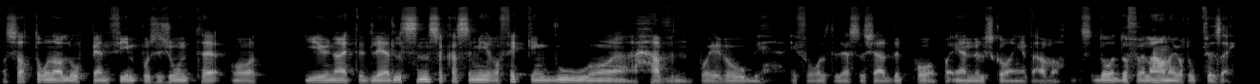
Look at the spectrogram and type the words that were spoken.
og satte Ronaldo opp i en fin posisjon til å gi United ledelsen, så Casemiro fikk en god eh, hevn på Iwobi i forhold til det som skjedde på, på 1-0-skåringen til Everton. Så da, føler jeg han har gjort opp for seg.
